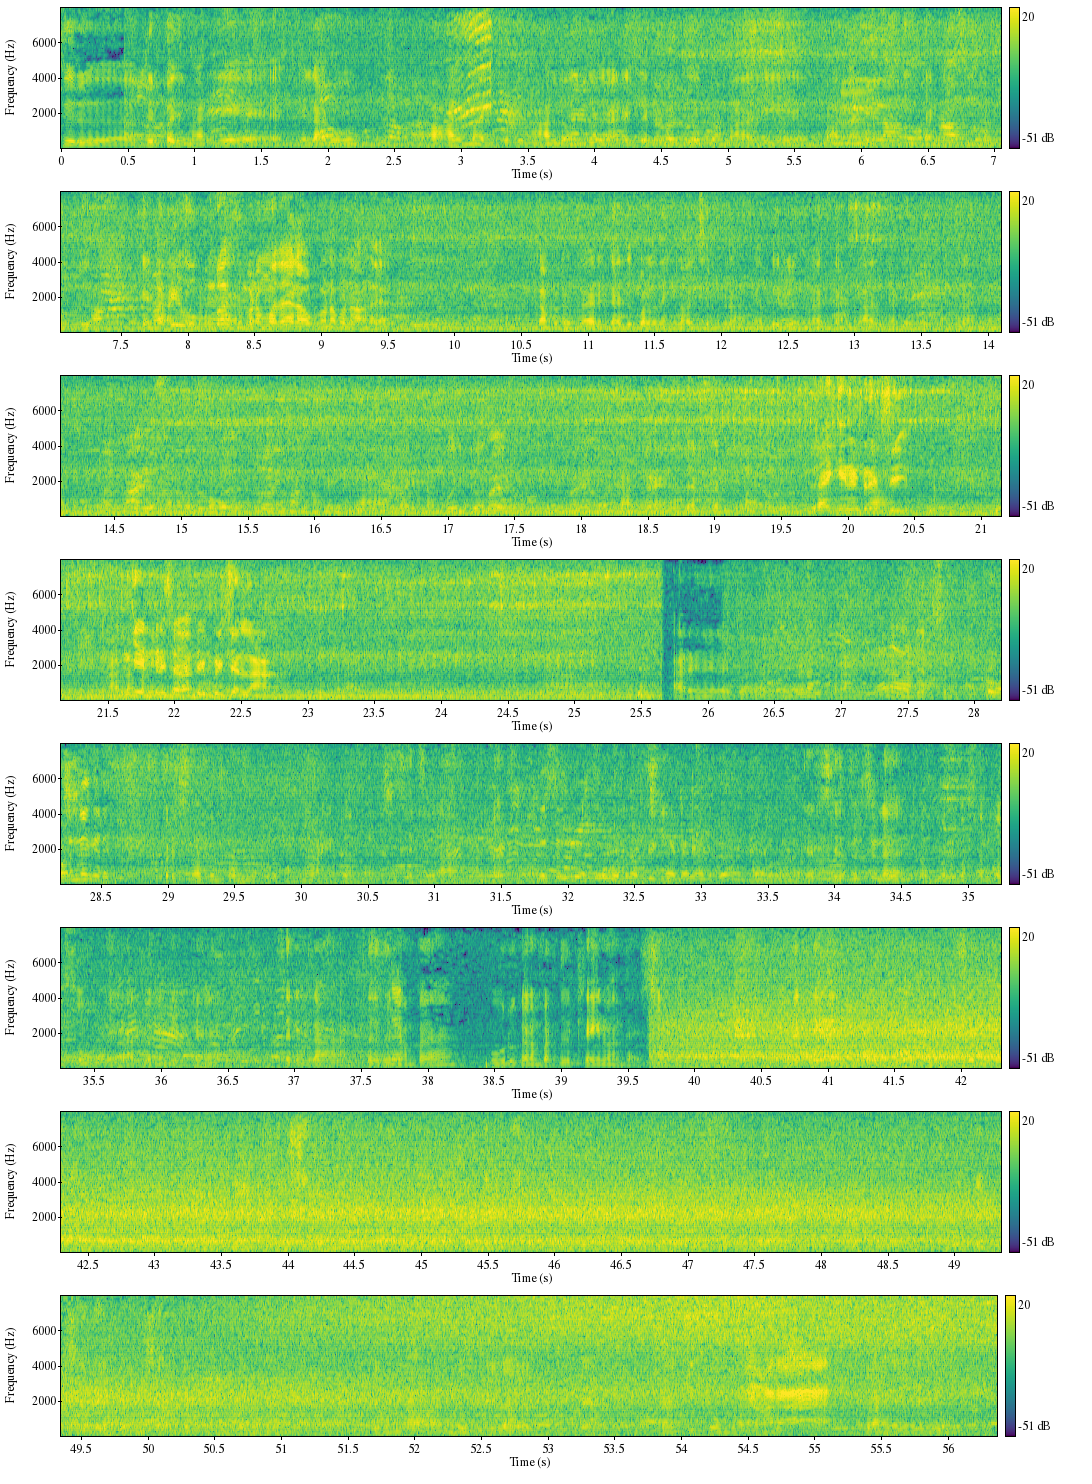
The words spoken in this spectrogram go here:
திரு திருப்பதி மாதிரியே எல்லோரும் ஹால் மாதிரி போட்டு ஹாலில் வந்து நிறைய பேர் இருந்து அப்புறமா அதுலேயே வச்சு தண்ணி போட்டு உபவாசம் பண்ணும்போது பண்ண பண்ணாங்க வந்து கம்ஃபர்டபுளாக இருக்காது குழந்தைங்களாம் வச்சுருக்குறாங்க பெரியவங்க இருக்காங்க அது கண்டிப்பாக பண்ணுறாங்க ரொம்ப சந்தோஷம். சரிங்களா? அது மாதிரி நான் போயிட்டு வந்து காட்டுறேன். தரிசனத்தில் லைக் என்ட்ரன்ஸ் நல்லா இங்கே என்ட்ரன்ஸ் எல்லாம் திருப்பி செல்லலாம். அரைநிலையத்தில் கொடுக்குறாங்க நல்ல தரிசனம் பார்த்து பிரசாதம் பொங்கல் கொடுத்தாங்க வாங்கிட்டு வந்தாச்சு. சரிங்களா? நல்லா தரிசனத்தில் ரொம்ப ரொம்ப சந்தோஷம். எல்லாருக்கும் வேண்டிக்கிட்டேன் சரிங்களா? அடுத்தது நம்ம ஊருக்கு கிளம்புறதுக்கு ட்ரெயின் வந்தாச்சு இந்த ட்ரெயின் சரிங்களா இன்னொரு வீடியோவில் பண்ணிக்கோங்க பாய்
